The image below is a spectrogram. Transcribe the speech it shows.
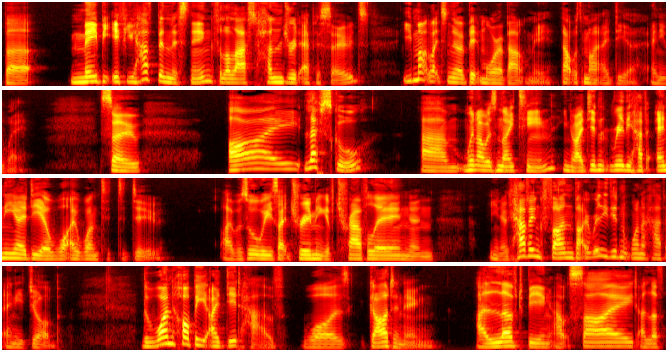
but maybe if you have been listening for the last 100 episodes, you might like to know a bit more about me. That was my idea anyway. So I left school um, when I was 19. You know, I didn't really have any idea what I wanted to do. I was always like dreaming of traveling and, you know, having fun, but I really didn't want to have any job. The one hobby I did have was gardening. I loved being outside. I loved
